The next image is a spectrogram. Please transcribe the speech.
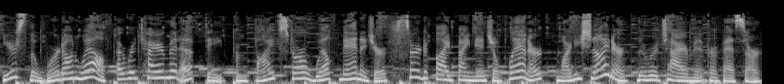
Here's the Word on Wealth, a retirement update from five star wealth manager, certified financial planner, Marty Schneider, the retirement professor.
